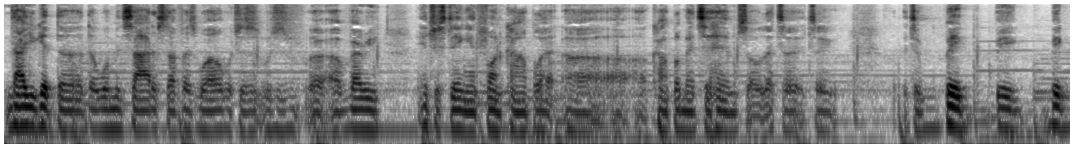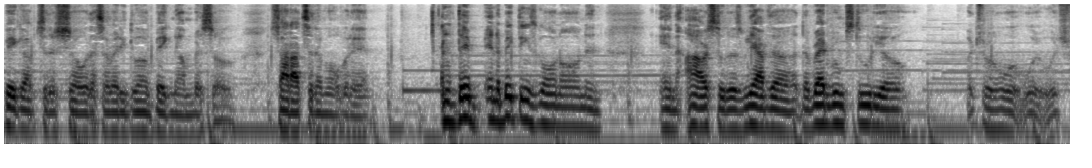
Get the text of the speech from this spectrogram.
now you get the the women's side of stuff as well, which is which is a, a very interesting and fun complement uh, complement to him. So that's a it's a it's a big big big big up to the show that's already doing big numbers. So shout out to them over there. And they and the big things going on in in our studios. We have the the Red Room Studio, which which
